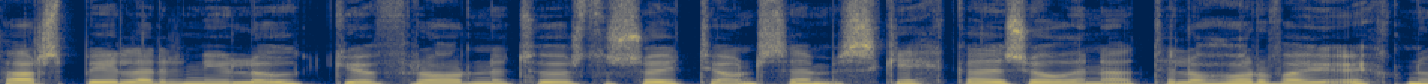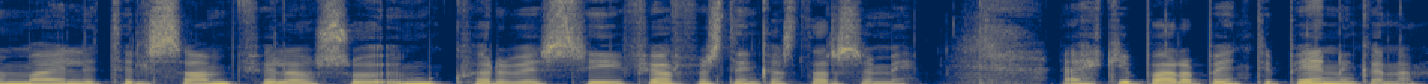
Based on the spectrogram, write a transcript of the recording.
Þar spilar inn í löggjöf frá árinu 2017 sem skikkaði sjóðina til að horfa í auknum mæli til samfélags og umhverfis í fjárfestingastarsemi, ekki bara beint í peningana.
